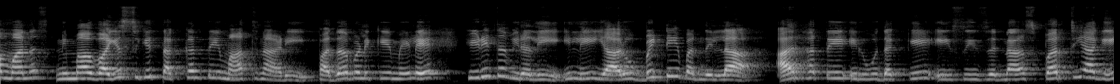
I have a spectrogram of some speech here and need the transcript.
ಮನಸ್, ನಿಮ್ಮ ವಯಸ್ಸಿಗೆ ತಕ್ಕಂತೆ ಮಾತನಾಡಿ, ಪದ ಬಳಕೆ ಮೇಲೆ ಹಿಡಿತವಿರಲಿ, ಇಲ್ಲಿ ಯಾರೂ ಬಿಟ್ಟಿ ಬಂದಿಲ್ಲ. ಅರ್ಹತೆ ಇರುವುದಕ್ಕೆ ಈ ಸೀಸನ್ನ ಸ್ಪರ್ಧಿಯಾಗಿ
